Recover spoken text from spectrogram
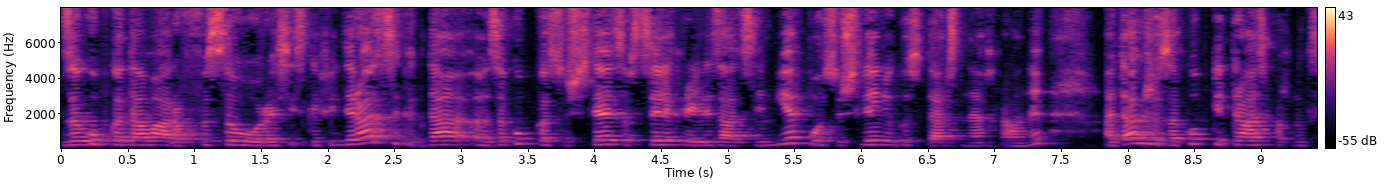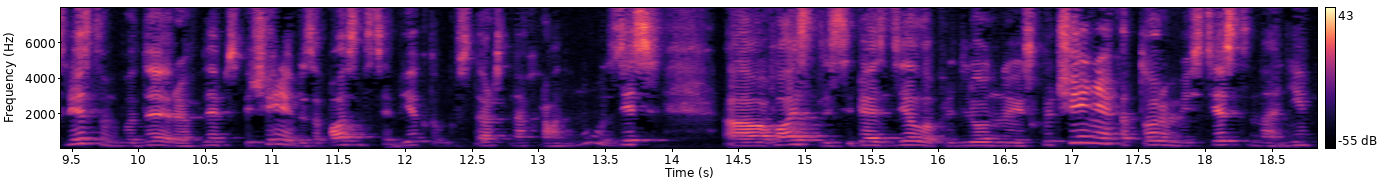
закупка товаров ФСО Российской Федерации, когда э, закупка осуществляется в целях реализации мер по осуществлению государственной охраны, а также закупки транспортных средств МВД РФ для обеспечения безопасности объектов государственной охраны. Ну, здесь э, власть для себя сделала определенные исключения, которыми, естественно, они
